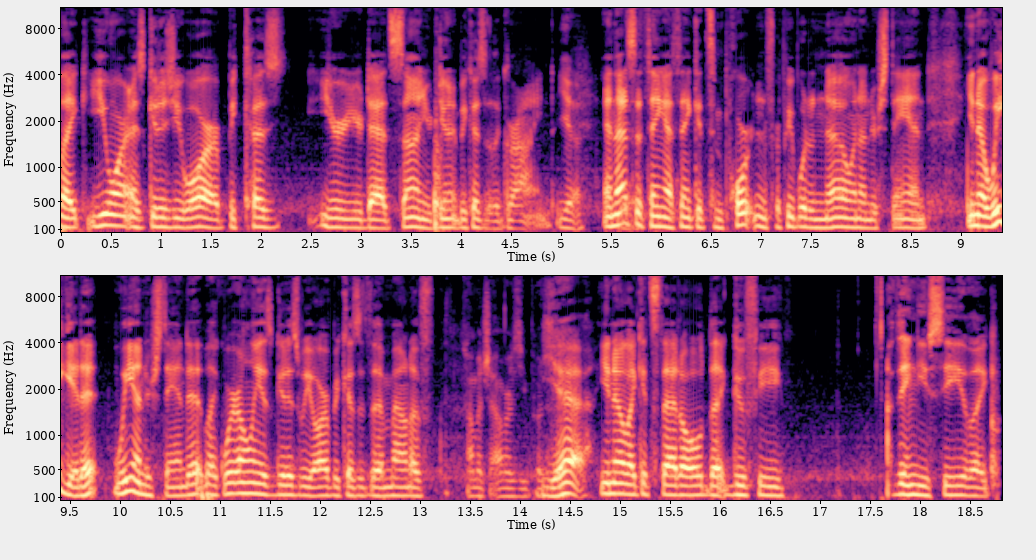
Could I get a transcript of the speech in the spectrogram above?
like you aren't as good as you are because you're your dad's son. You're doing it because of the grind. Yeah, And that's Yeah. the thing I think it's important for people to know and understand. You know, we get it. We understand it. Like we're only as good as we are because of the amount of how much hours you put? in. yeah, you know, like it's that old, that goofy thing you see, like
